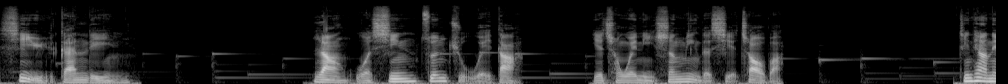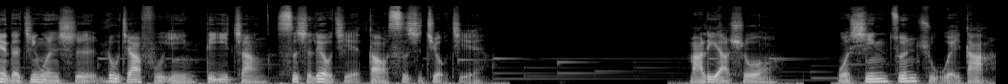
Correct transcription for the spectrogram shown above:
细雨甘霖，让我心尊主为大，也成为你生命的写照吧。今天要念的经文是《路加福音》第一章四十六节到四十九节。玛利亚说：“我心尊主为大，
